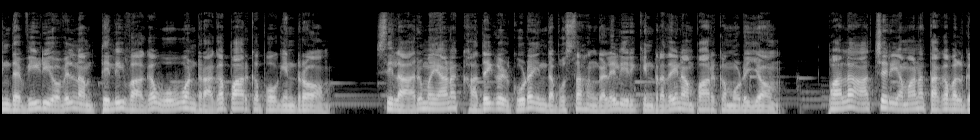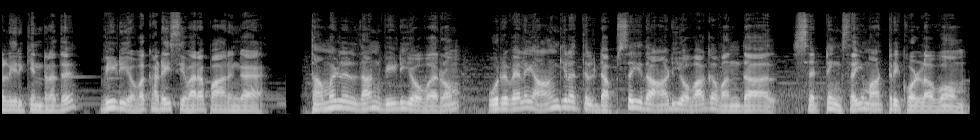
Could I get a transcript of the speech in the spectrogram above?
இந்த வீடியோவில் நாம் தெளிவாக ஒவ்வொன்றாக பார்க்க போகின்றோம். சில அருமையான கதைகள் கூட இந்த புஸ்தகங்களில் இருக்கின்றதை நாம் பார்க்க முடியும். பல ஆச்சரியமான தகவல்கள் இருக்கின்றது. வீடியோவை கடைசி வர பாருங்க. தமிழில் தான் வீடியோ வரும். ஒருவேளை ஆங்கிலத்தில் டப் செய்த ஆடியோவாக வந்தால் செட்டிங்ஸை மாற்றிக்கொள்ளவும்.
